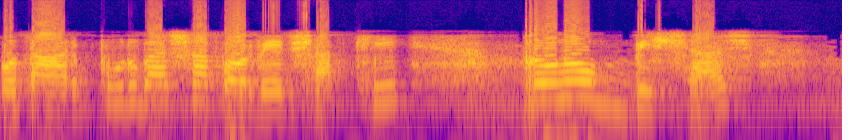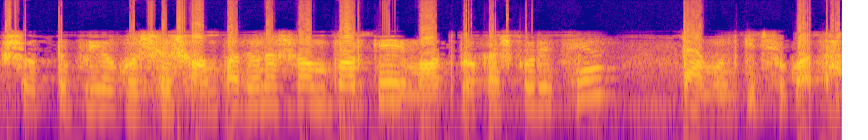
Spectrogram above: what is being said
ও তার পূর্বাশা পর্বের সাক্ষী প্রণব বিশ্বাস সত্যপ্রিয় ঘোষের সম্পাদনা সম্পর্কে মত প্রকাশ করেছেন তেমন কিছু কথা।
